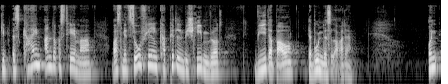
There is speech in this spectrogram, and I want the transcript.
gibt es kein anderes Thema, was mit so vielen Kapiteln beschrieben wird, wie der Bau der Bundeslade. Und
